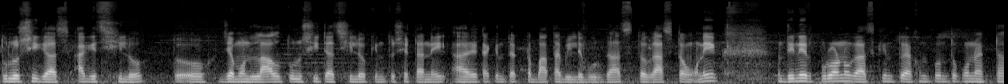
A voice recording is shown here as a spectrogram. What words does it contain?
তুলসী গাছ আগে ছিল। তো যেমন লাল তুলসীটা ছিল কিন্তু সেটা নেই, আর এটা কিন্তু একটা বাতাবি লেবুর গাছ। তো গাছটা অনেক দিনের পুরনো গাছ কিন্তু এখন পর্যন্ত কোনো একটা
